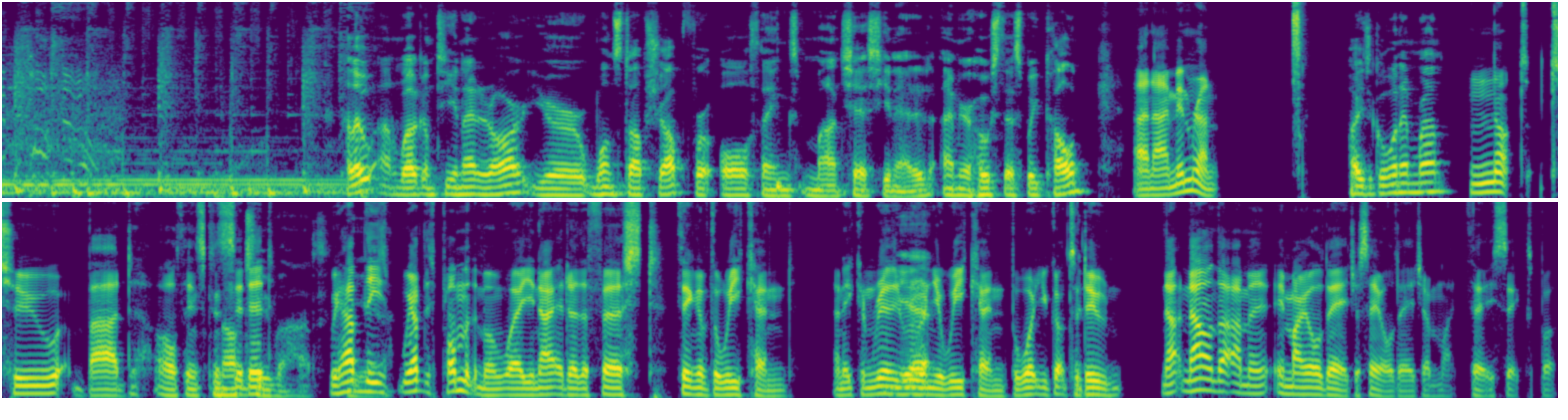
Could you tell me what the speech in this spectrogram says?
impossible. Hello and welcome to United R, your one-stop shop for all things Manchester United. I'm your host this week, Colin. And I'm Imran. How's it going, Imran? Not too bad, all things Not considered. too bad. We have Yeah. these we have this problem at the moment where United are the first thing of the weekend, and it can really Yeah. ruin your weekend. But what you've got to do now, now that I'm uh, in my old age, I say old age, I'm like 36. But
